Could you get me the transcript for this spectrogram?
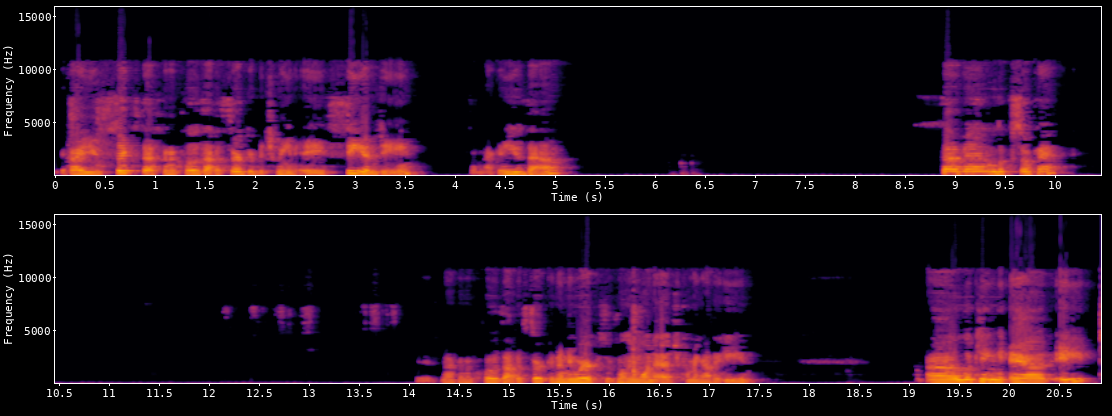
If I use 6, that's going to close out a circuit between A, C, and D. So I'm not going to use that. 7 looks okay. It's not going to close out a circuit anywhere because there's only one edge coming out of E. Uh, looking at 8,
